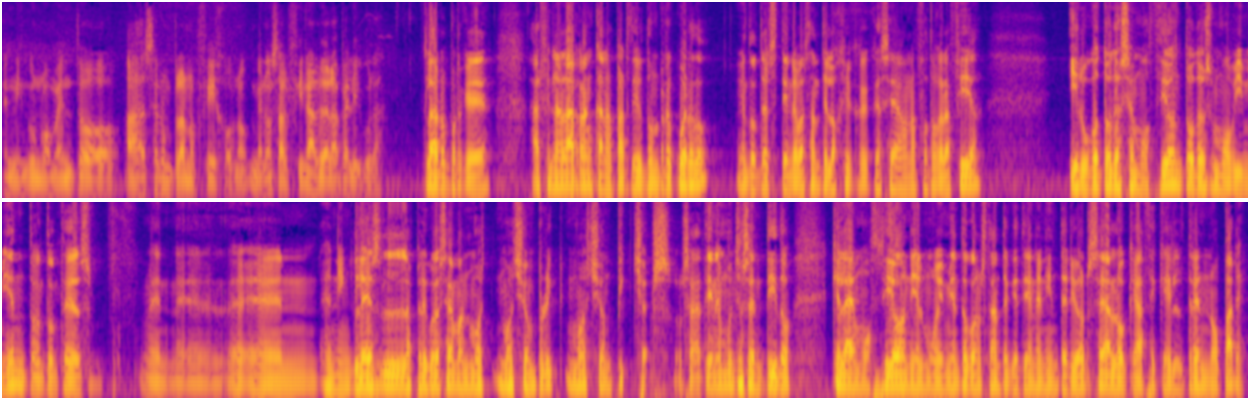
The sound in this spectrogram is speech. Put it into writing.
en ningún momento a ser un plano fijo, ¿no? Menos al final de la película. Claro, porque al final arrancan a partir de un recuerdo y entonces tiene bastante lógica que sea una fotografía y luego todo es emoción, todo es movimiento. Entonces, en, inglés las películas se llaman motion, motion pictures. O sea, tiene mucho sentido que la emoción y el movimiento constante que tiene en interior sea lo que hace que el tren no pare.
